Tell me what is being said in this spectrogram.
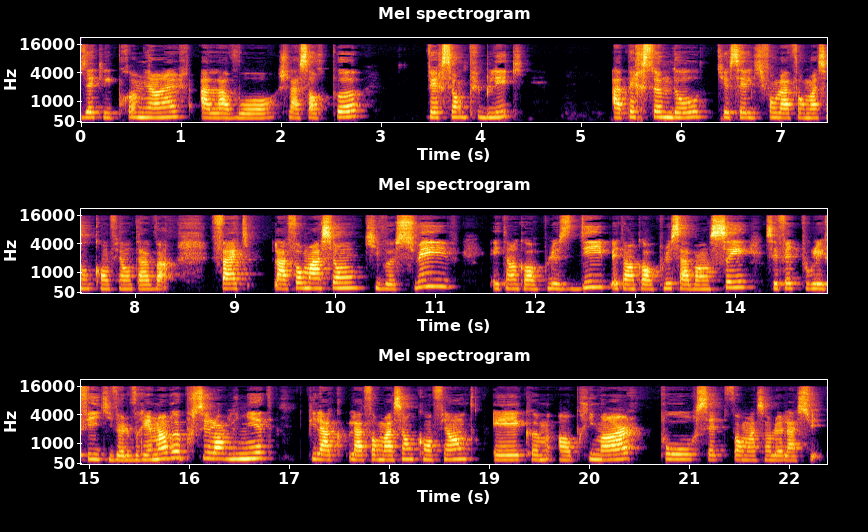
vous êtes les premières à l'avoir. Je la sors pas version publique à personne d'autre que celles qui font la formation confiante avant. Fait que la formation qui va suivre, est encore plus deep, est encore plus avancée. C'est fait pour les filles qui veulent vraiment repousser leurs limites. Puis la, la formation confiante est comme en primeur pour cette formation-là, la suite.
